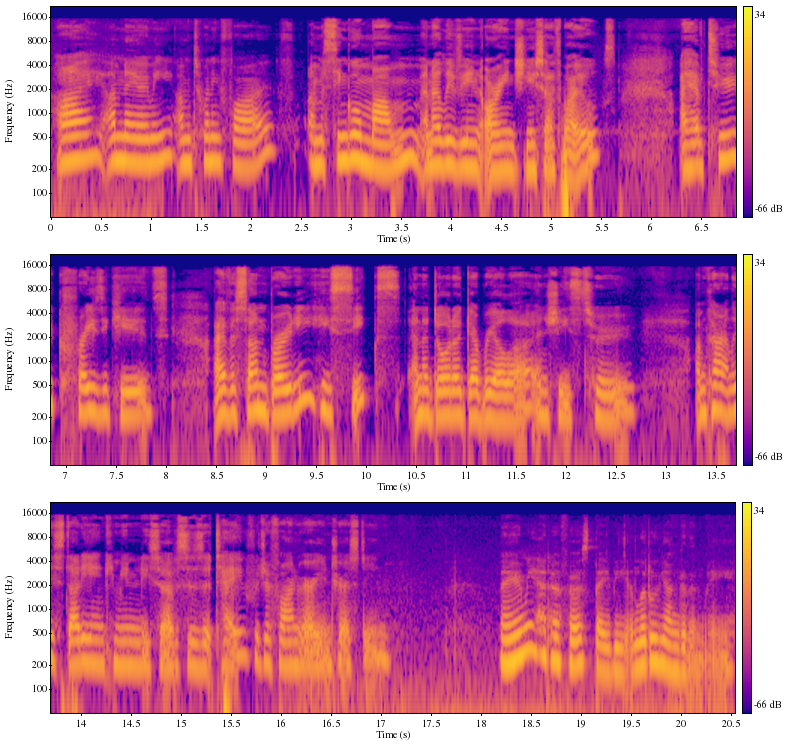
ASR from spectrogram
Hi, I'm Naomi. I'm 25. I'm a single mum and I live in Orange, New South Wales. I have two crazy kids. I have a son, Brody, he's six, and a daughter, Gabriella, and she's two. I'm currently studying community services at TAFE, which I find very interesting. Naomi had her first baby a little younger than me,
